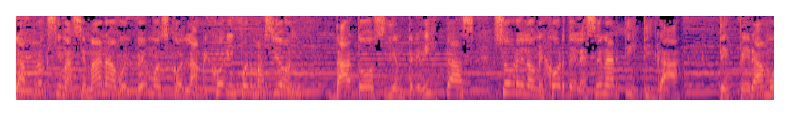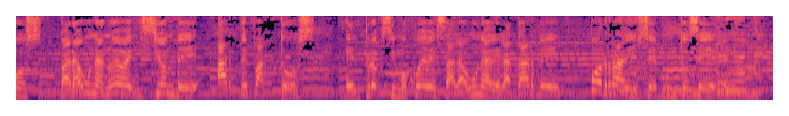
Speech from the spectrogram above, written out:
La próxima semana volvemos con la mejor información, datos y entrevistas sobre lo mejor de la escena artística. Te esperamos para una nueva edición de Artefactos el próximo jueves a la una de la tarde por radioc.cl.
